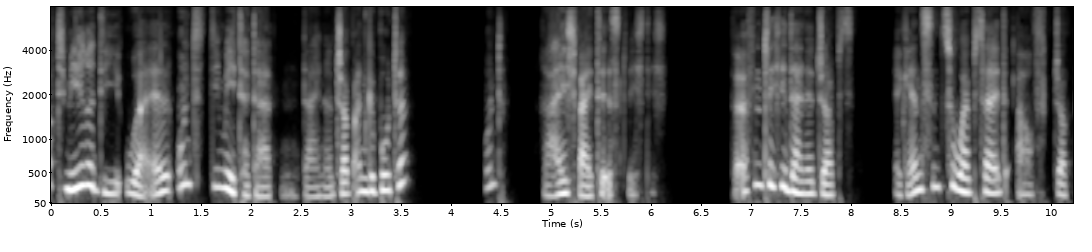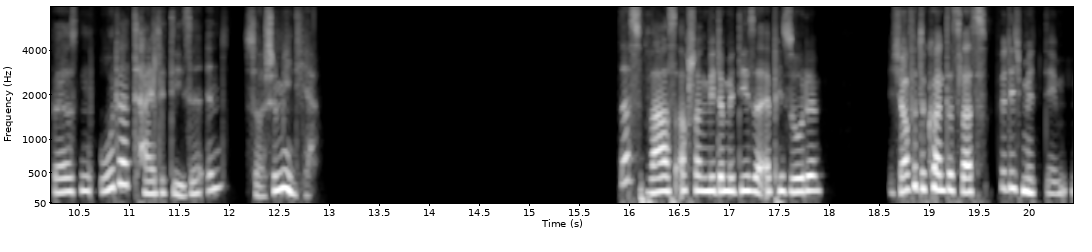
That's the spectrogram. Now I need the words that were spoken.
Optimiere die URL und die Metadaten deiner Jobangebote. Und Reichweite ist wichtig. Veröffentliche deine Jobs ergänzend zur Website auf Jobbörsen oder teile diese in Social Media. Das war's auch schon wieder mit dieser Episode. Ich hoffe, du konntest was für dich mitnehmen.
